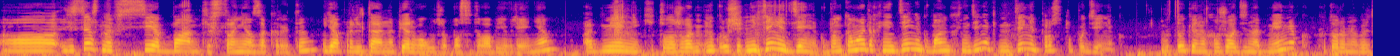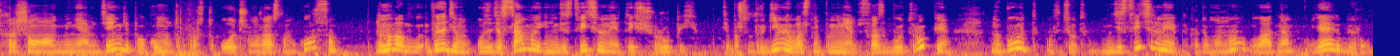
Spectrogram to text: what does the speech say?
А, естественно, все банки в стране закрыты. Я прилетаю на первое утро после этого объявления. Обменники тоже... Ну, короче, нигде нет денег. В банкоматах нет денег, в банках нет денег, нигде нет просто тупо денег. В итоге я нахожу один обменник, который мне говорит, хорошо, мы обменяем деньги по какому-то просто очень ужасному курсу, но мы вам выдадим вот эти самые недействительные тысячу рупий. Типа, что другими вас не поменяем. То есть у вас будет рупи, но будут вот эти вот недействительные. Я думаю, ну ладно, я их беру.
